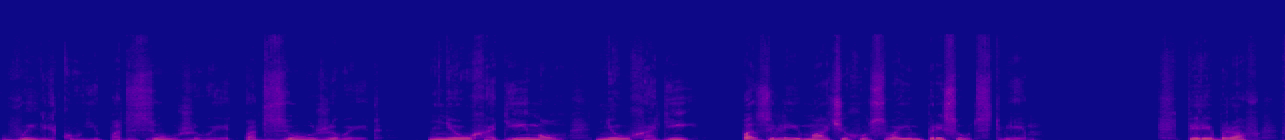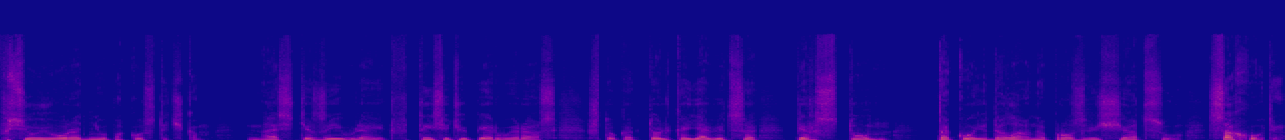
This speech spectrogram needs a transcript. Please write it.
в Ильку и подзуживает, подзуживает. Не уходи, мол, не уходи, позли мачеху своим присутствием. Перебрав всю его родню по косточкам, Настя заявляет в тысячу первый раз, что как только явится перстун, такое дала она прозвище отцу, с охоты,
